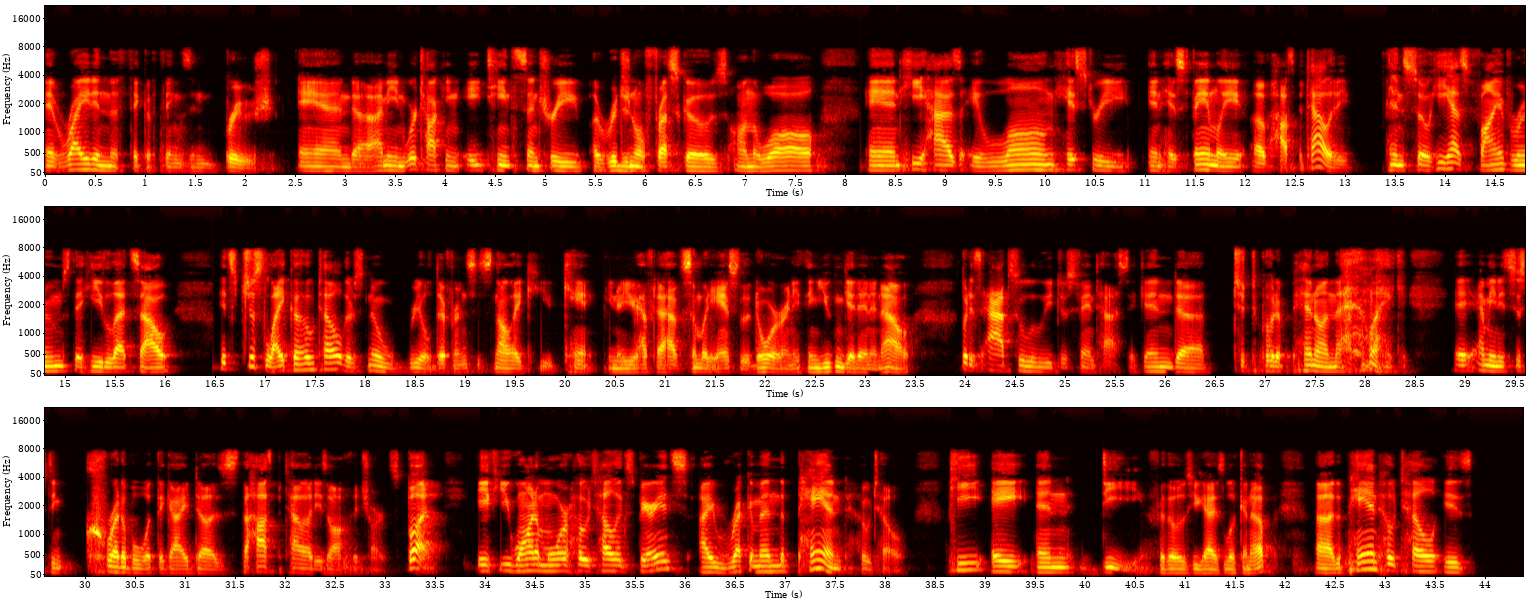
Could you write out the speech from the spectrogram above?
uh, right in the thick of things in Bruges. And uh, I mean, we're talking 18th century original frescoes on the wall. And he has a long history in his family of hospitality. And so he has five rooms that he lets out. It's just like a hotel. There's no real difference. It's not like you can't, you know, you have to have somebody answer the door or anything. You can get in and out but it's absolutely just fantastic. And uh, to, to put a pin on that, like, I mean, it's just incredible what the guy does. The hospitality is off the charts. But if you want a more hotel experience, I recommend the Pand Hotel. P A N D for those of you guys looking up. Uh, the Pand Hotel is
